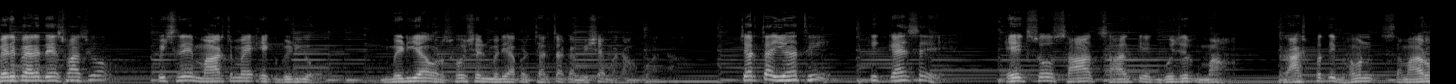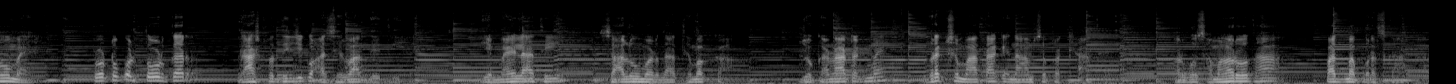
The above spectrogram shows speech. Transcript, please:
मेरे प्यारे देशवासियों, पिछले मार्च में एक वीडियो मीडिया और सोशल मीडिया पर चर्चा का विषय बना हुआ था। चर्चा यह थी कि कैसे 107 साल की एक बुज़ुर्ग माँ राष्ट्रपति भवन समारोह में प्रोटोकॉल तोड़कर राष्ट्रपति जी को आशीर्वाद देती है। ये महिला थी सालू मर्दा थिमक्का, जो कर्नाटक में वृक्ष माता के नाम से प्रख्यात है और वो समारोह था पद्म पुरस्कार का।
